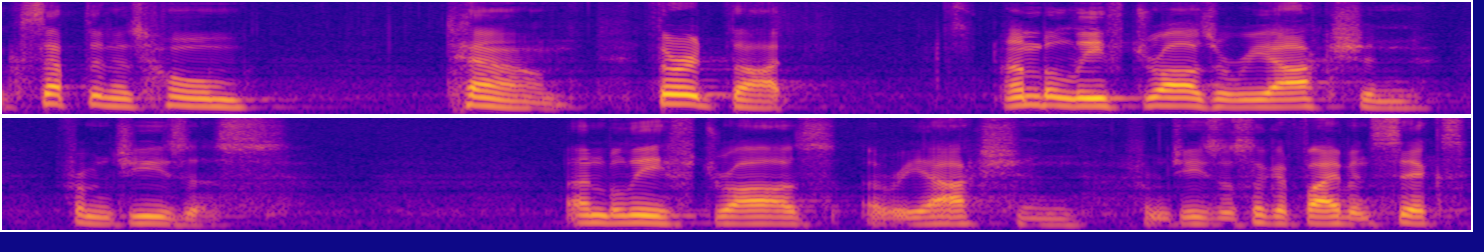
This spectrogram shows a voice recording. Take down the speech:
except in his hometown. Third thought unbelief draws a reaction from Jesus. Unbelief draws a reaction from Jesus. Look at 5 and 6.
